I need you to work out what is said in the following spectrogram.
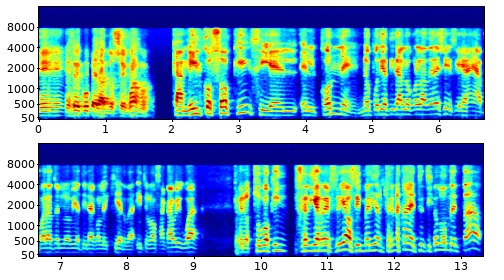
eh, recuperándose, Guajo. Camil Kozowski, si el, el no podía tirarlo con la derecha y decía, ay, ahora te lo voy a tirar con la izquierda, y te lo sacaba igual. Pero estuvo 15 días resfriado sin venir a entrenar. ¿Este tío dónde está?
